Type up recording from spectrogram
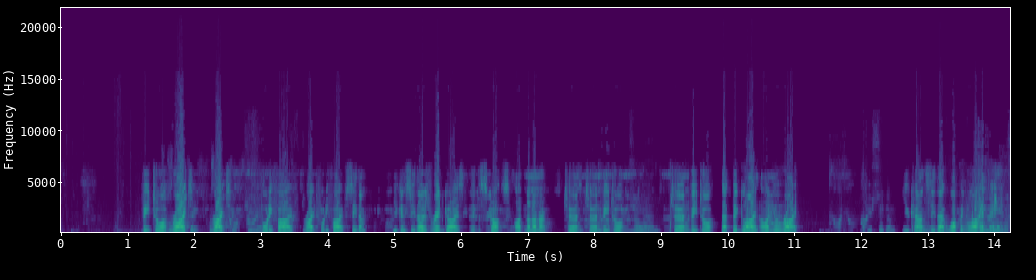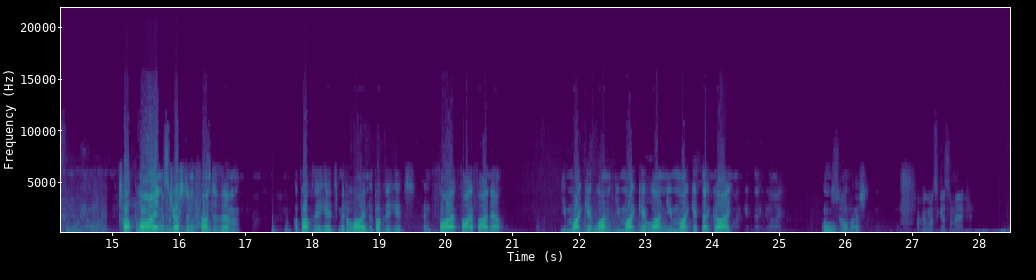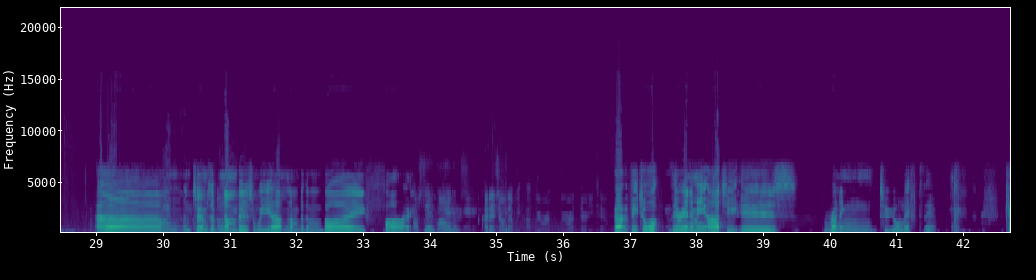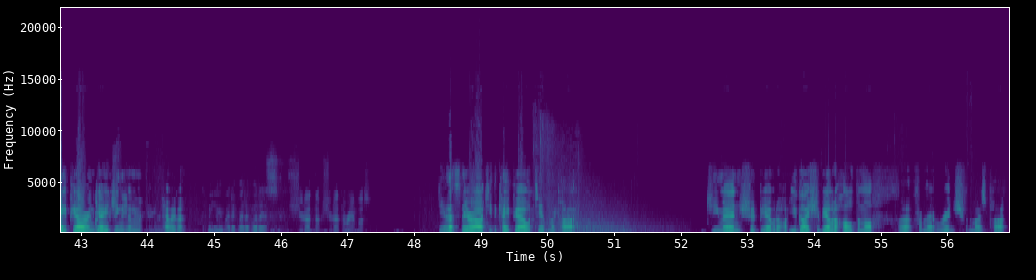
Vitor, right, right, 45, right, 45. See them? You can see those red guys. They're the Scots. Uh, no, no, no. Turn, turn, Vitor. Turn, Vitor. That big line on your right. you see them? You can't see that whopping line there. You see them now. Top line, just in front of them, above their heads. Middle line, above their heads. And fire, fire, fire now. You might get one. You might get one. You might get that guy. Ooh, So- almost. Oh, who wants to get some action? Um, in terms of numbers, we outnumber them by five. I've saved the Oh. cannons. I didn't know that we uh, we were we were at 32. Uh, Vitor, their enemy Artie is running to your left there. KPR engaging them, however. Come here, buddy, buddy, buddies. Shoot at the shoot at the Rambos. Yeah, that's their Artie. The KPR will tear them apart. G-Man should be able to. You guys should be able to hold them off uh, from that ridge for the most part.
